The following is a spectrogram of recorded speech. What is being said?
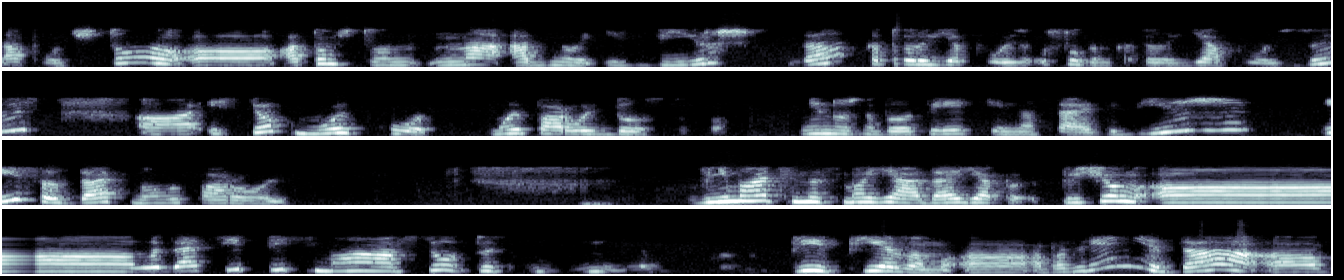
на почту о том, что на одной из бирж, да, которой я пользуюсь, услугам, которой я пользуюсь, истек мой код, мой пароль доступа. Мне нужно было перейти на сайт биржи и создать новый пароль внимательность моя, да, я, причем а, логотип письма, все, то есть при первом а, обозрении, да, а,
